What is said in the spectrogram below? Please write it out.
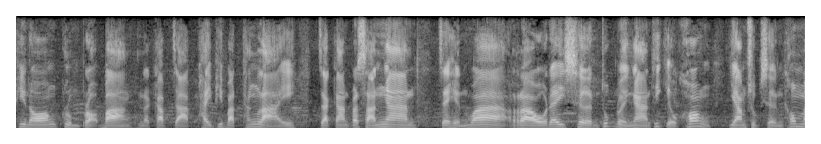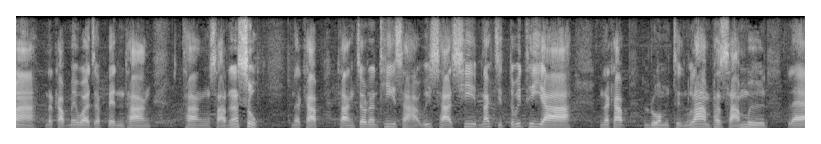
พี่น้องกลุ่มเปราะบางนะครับจากภัยพิบัติทั้งหลาย จากการประสานงานจะเห็นว่าเราได้เชิญทุกหน่วยงานที่เกี่ยวข้องยามฉุกเฉินเข้ามานะครับไม่ว่าจะเป็นทางทางสาธารณสุข นะครับทางเจ้าหน้าที่สหวิชาชีพ นักจิตวิทยานะครับรวมถึงล่ามภาษามือ และ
